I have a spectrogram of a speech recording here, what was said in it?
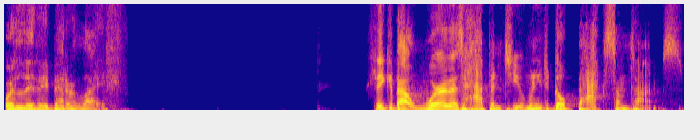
or live a better life. Think about where this happened to you. We need to go back sometimes.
